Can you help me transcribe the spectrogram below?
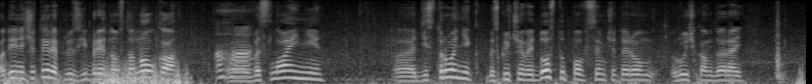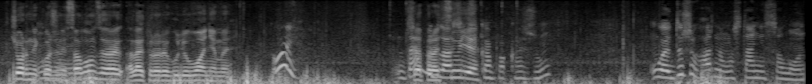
1.4 плюс гібридна установка, Ага. е, в S-Line, е, дістронік, безключовий доступ по всім чотирьом ручкам дверей. Чорний кожаний салон з електрорегулюваннями. Ой, дай, будь працює. ласочка, покажу. Ой, в дуже гарному стані салон.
